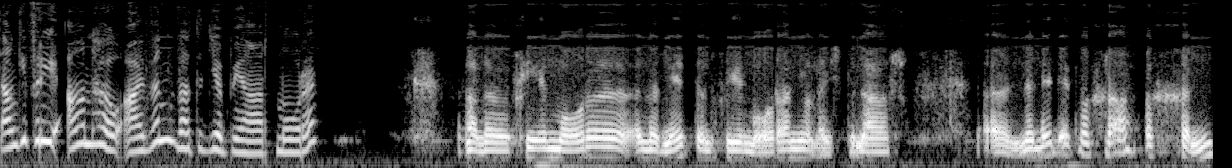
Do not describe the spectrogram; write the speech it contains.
Dankie vir die aanhou Ivan. Wat het jy op die hart môre? Hallo, goeiemôre Lenet en goeiemôre aan jou luisteraars. Uh, Lenet, ek wil graag begin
